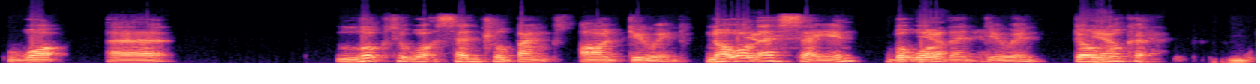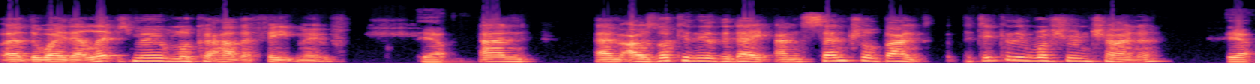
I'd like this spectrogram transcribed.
what uh, looked at what central banks are doing, not what Yeah. they're saying, but what Yeah. they're doing. Don't Yeah. look at uh, the way their lips move. Look at how their feet move. Yeah. And um, I was looking the other day, and central banks, particularly Russia and China, Yeah.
